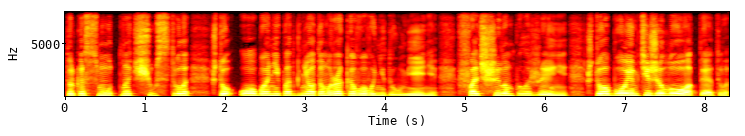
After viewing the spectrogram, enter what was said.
только смутно чувствовала, что оба они под гнетом рокового недоумения, в фальшивом положении, что обоим тяжело от этого,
